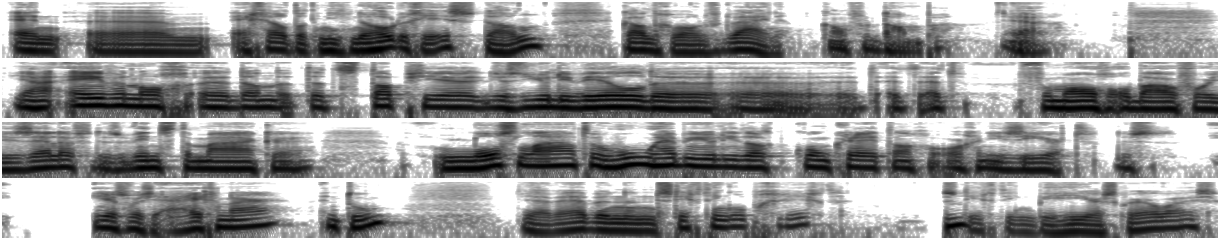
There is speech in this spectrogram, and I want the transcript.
En, um, en geld dat niet nodig is, dan kan gewoon verdwijnen. Kan verdampen. ja. Ja, even nog uh, dan dat, dat, stapje. Dus jullie wilden uh, het, het, het, vermogen opbouwen voor jezelf, dus winst te maken, loslaten. Hoe hebben jullie dat concreet dan georganiseerd? Dus eerst was je eigenaar en toen? Ja, we hebben een stichting opgericht. Hm? Stichting Beheer Squarewise.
